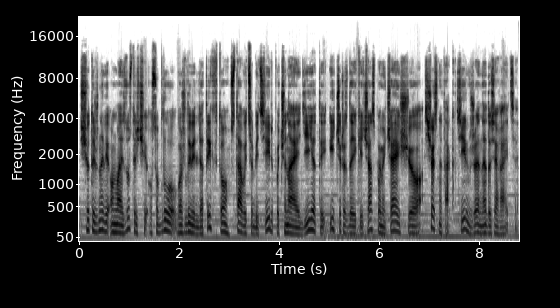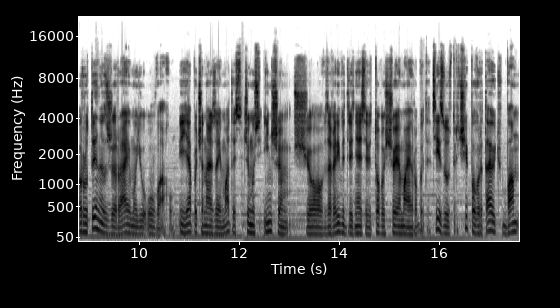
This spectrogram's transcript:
щотижневі онлайн зустрічі особливо важливі для тих, хто ставить собі ціль, починає діяти і через деякий час помічає, що щось не так, ціль вже не досягається. Рутина зжирає мою увагу, і я починаю займатися чимось іншим, що взагалі відрізняється від того, що я маю робити. Ці зустрічі повертають вам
